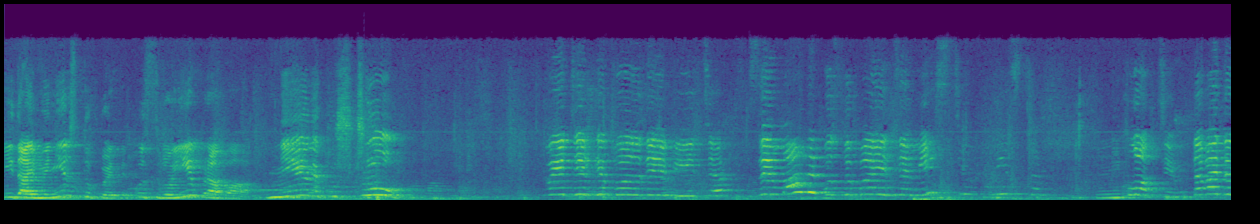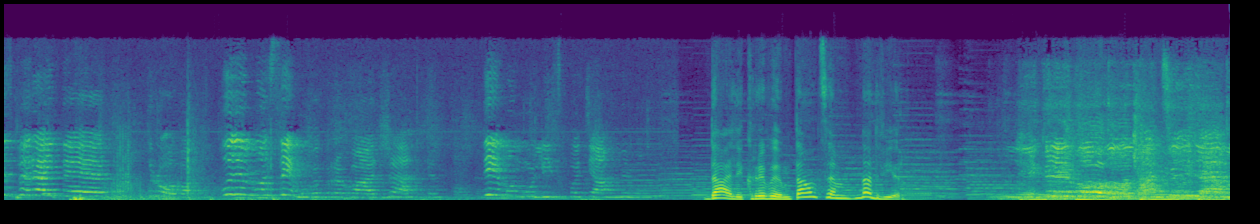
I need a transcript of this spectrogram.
і дай мені вступити у свої права. Ні, не пущу. Ви тільки подивіться, зима не поступається місцем. місцем. Хлопці, давайте збирайте дрова. Будемо зиму випроваджати. Димом у ліс потягнемо. Далі кривим танцем на двір. Кривого танцю йдемо,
